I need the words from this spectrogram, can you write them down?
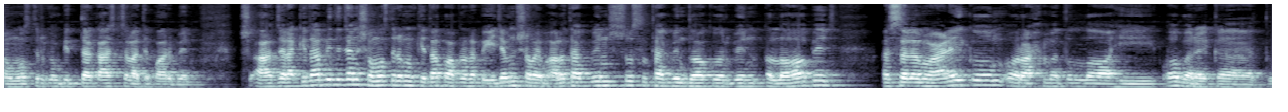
সমস্ত রকম বিদ্যার কাজ চালাতে পারবেন। আর যারা কিতাব নিতে চান, সমস্ত রকম কিতাব আপনারা পেয়ে যাবেন। সবাই ভালো থাকবেন, সুস্থ থাকবেন, দোয়া করবেন। আল্লাহ হাফেজ। আসসালামু আলাইকুম ও রহমতুল্লাহি ও বারাকাতু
